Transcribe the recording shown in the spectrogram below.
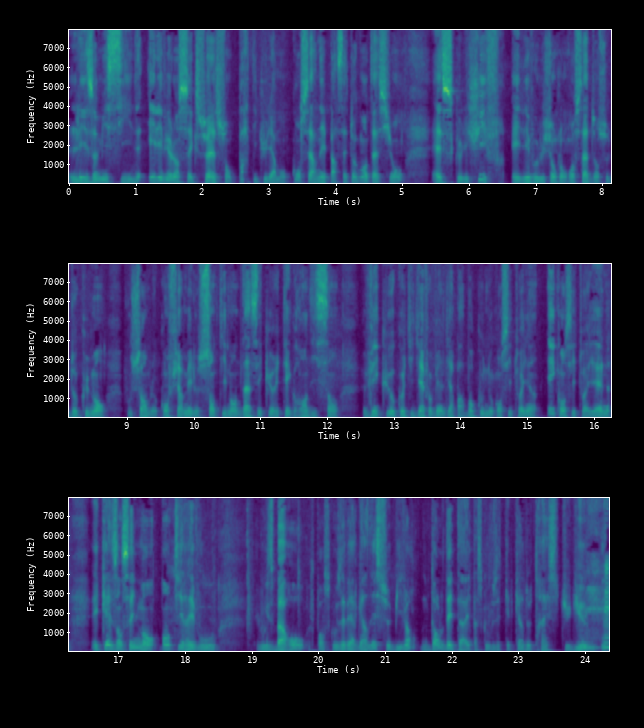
Les homicides et les violences sexuelles sont particulièrement concernés par cette augmentation. Est-ce que les chiffres et l'évolution que l'on constate dans ce document vous semblent confirmer le sentiment d'insécurité grandissant vécu au quotidien, il faut bien le dire, par beaucoup de nos concitoyens et concitoyennes? Et quels enseignements en tirez-vous? Louise Barrault, je pense que vous avez regardé ce bilan dans le détail, parce que vous êtes quelqu'un de très studieux.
